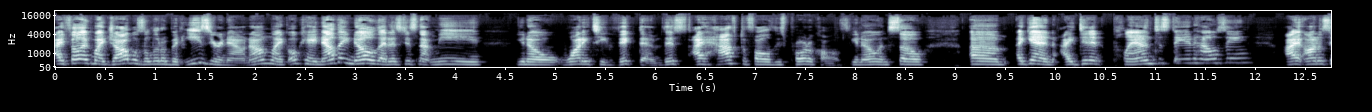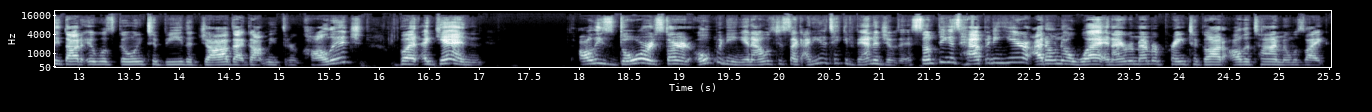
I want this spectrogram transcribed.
I felt like my job was a little bit easier now. Now I'm like, okay, now they know that it's just not me, you know, wanting to evict them. This I have to follow these protocols, you know? And so um again, I didn't plan to stay in housing. I honestly thought it was going to be the job that got me through college. But again, all these doors started opening and I was just like, I need to take advantage of this. Something is happening here. I don't know what. And I remember praying to God all the time and was like,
